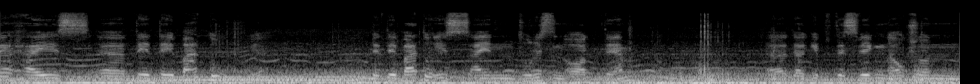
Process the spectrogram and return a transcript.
Ecke heißt äh, Tete Batu. Ja. Tete Batu ist ein Touristenort. Ja. Äh, da gibt es deswegen auch schon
